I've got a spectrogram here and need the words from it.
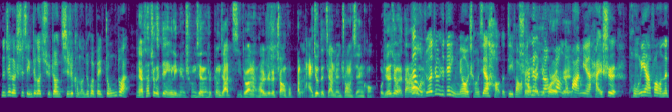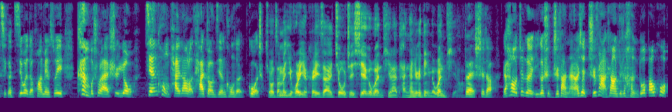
那这个事情这个取证其实可能就会被中断。你看他这个电影里面呈现的是更加极端了，他说这个丈夫本来就在家里面装了监控，我觉得这个当然，但我觉得这个是电影没有呈现好的地方，他那个地方放的画面还是佟丽娅放的那几个机位的画面，所以看不出来是用监控拍到了他装监控的过程。就咱们一会儿也可以再。就这些个问题来谈谈这个电影的问题啊，对，是的。然后这个一个是执法难，而且执法上就是很多，包括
